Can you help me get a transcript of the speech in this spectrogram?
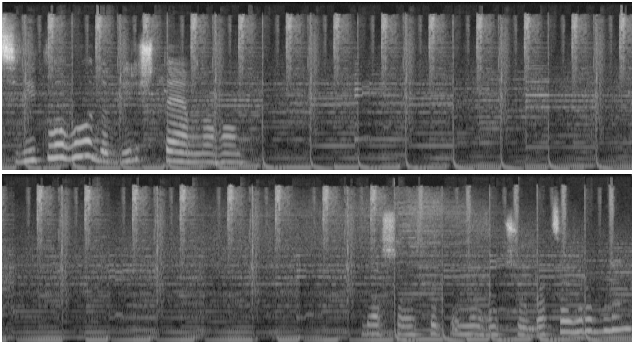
світлого до більш темного. Ще ось тут внизу чуба це зроблю.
